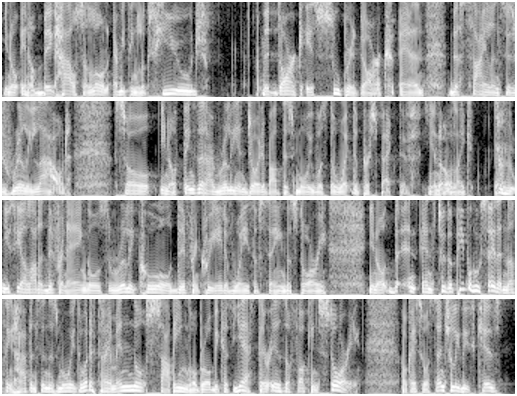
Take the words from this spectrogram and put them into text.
you know in a big house alone. Everything looks huge the dark is super dark and the silence is really loud so you know things that i really enjoyed about this movie was the way the perspective you know like you see a lot of different angles, really cool, different creative ways of saying the story. You know, and, and, to the people who say that nothing happens in this movie, tú eres tremendo sabingo, bro, because yes, there is a fucking story. Okay, so essentially these kids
